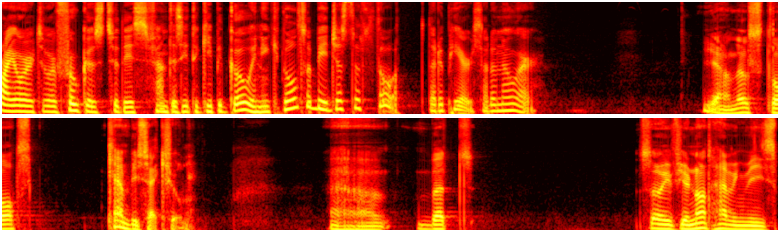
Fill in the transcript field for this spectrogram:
priority or focus to this fantasy to keep it going. It could also be just a thought that appears out of nowhere. Yeah, and those thoughts can be sexual. Uh, but so if you're not having these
